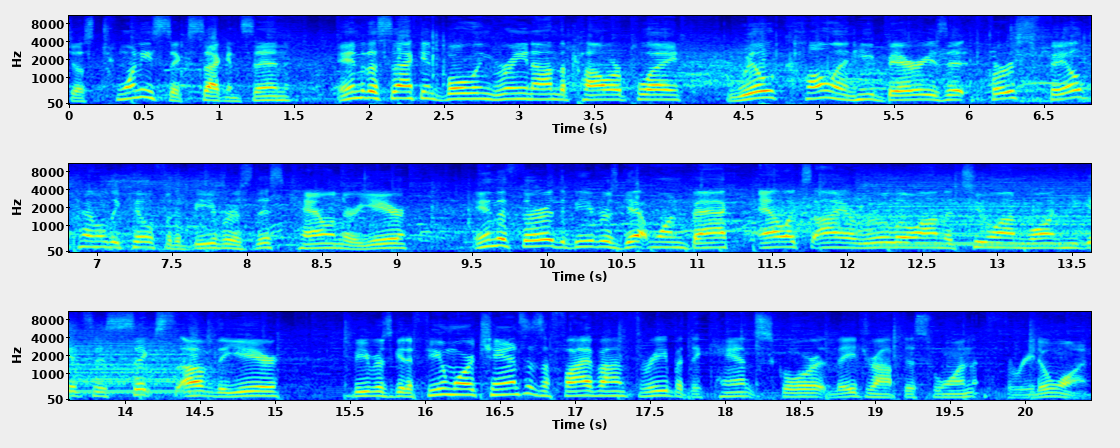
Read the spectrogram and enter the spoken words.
Just 26 seconds in. Into the second, Bowling Green on the power play. Will Cullen, he buries it. First failed penalty kill for the Beavers this calendar year. In the third, the Beavers get one back. Alex Ierullo on the two-on-one. He gets his sixth of the year. Beavers get a few more chances, a five-on-three, but they can't score. They drop this one three to one.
